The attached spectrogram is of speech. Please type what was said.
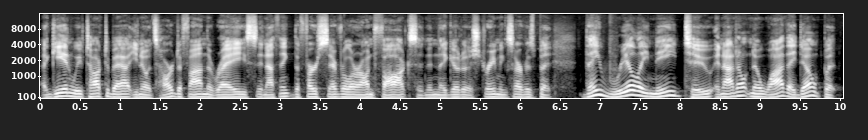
again, we've talked about you know it's hard to find the race, and I think the first several are on Fox, and then they go to a streaming service, but they really need to, and I don't know why they don't, but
